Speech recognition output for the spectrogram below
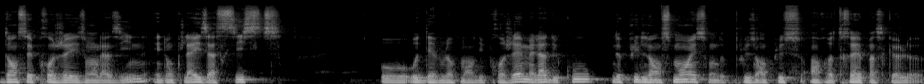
Dans ces projets, ils ont l'asine. Et donc là, ils assistent au, au développement du projet. Mais là, du coup, depuis le lancement, ils sont de plus en plus en retrait parce que le,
